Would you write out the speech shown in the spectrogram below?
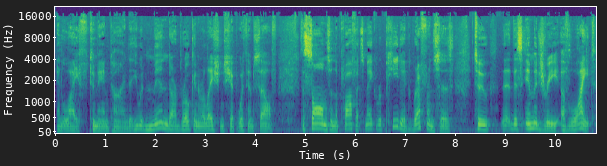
and life to mankind, that He would mend our broken relationship with Himself. The Psalms and the prophets make repeated references to this imagery of light.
